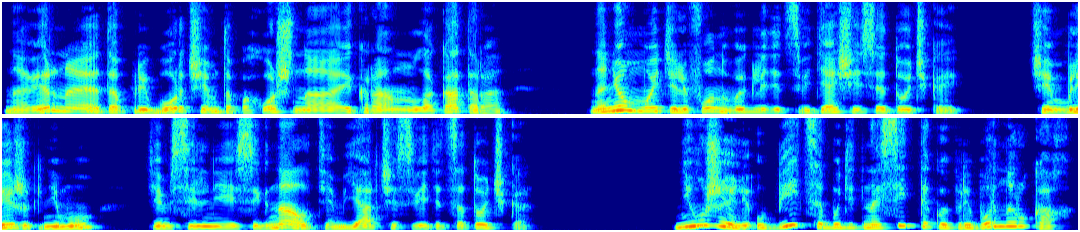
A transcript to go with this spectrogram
«Наверное, это прибор чем-то похож на экран локатора. На нем мой телефон выглядит светящейся точкой. Чем ближе к нему, тем сильнее сигнал, тем ярче светится точка». «Неужели убийца будет носить такой прибор на руках?»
